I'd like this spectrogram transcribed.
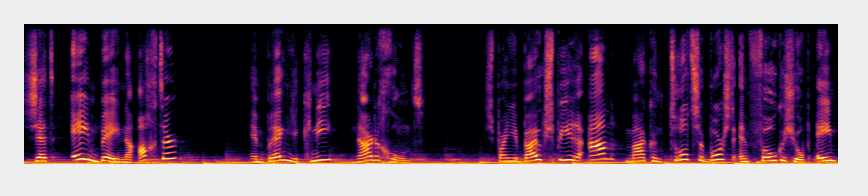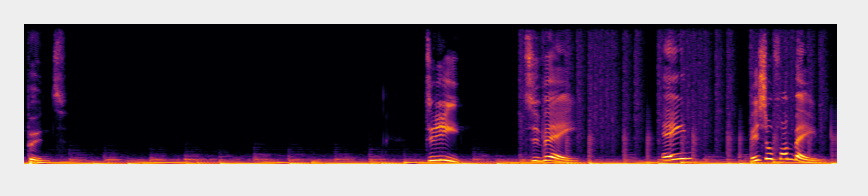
Zet één been naar achter en breng je knie naar de grond. Span je buikspieren aan, maak een trotse borst en focus je op één punt. 3, 2, 1. Wissel van been.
